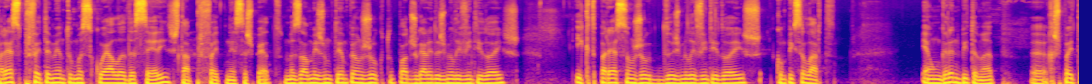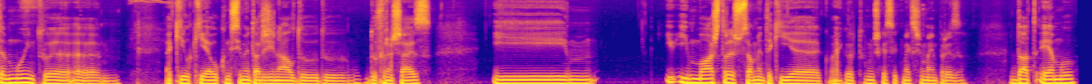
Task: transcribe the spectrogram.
parece perfeitamente uma sequela da série, está perfeito nesse aspecto, mas ao mesmo tempo é um jogo que tu podes jogar em 2022 e que te parece um jogo de 2022 com pixel art. É um grande beat'em up, uh, respeita muito uh, uh, aquilo que é o conhecimento original do, do, do franchise e, e, e, mostra, especialmente aqui a. Como é que eu me esqueci como é que se chama a empresa? Dot Emo,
